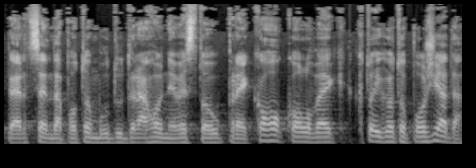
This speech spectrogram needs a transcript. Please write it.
5% a potom budú drahou nevestou pre kohokoľvek, kto ich o to požiada.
